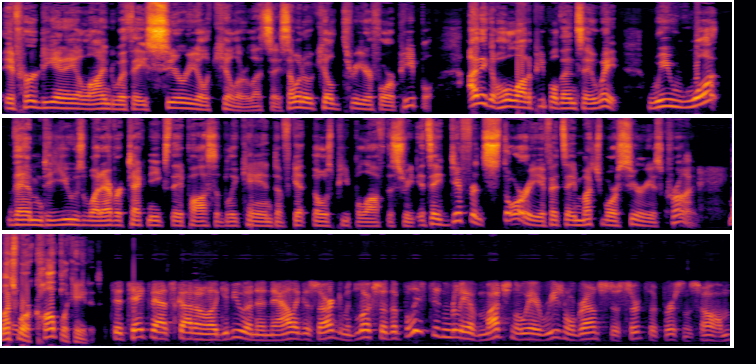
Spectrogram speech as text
if her dna aligned with a serial killer let's say someone who killed three or four people I think a whole lot of people then say, wait, we want them to use whatever techniques they possibly can to get those people off the street. It's a different story if it's a much more serious crime, much more complicated. To take that, Scott, and I'll give you an analogous argument. Look, so the police didn't really have much in the way of reasonable grounds to search the person's home,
